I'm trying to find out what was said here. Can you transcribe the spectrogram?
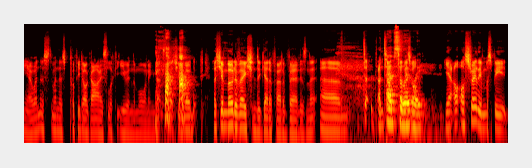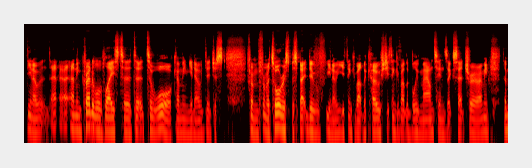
Yeah, when those when those puppy dog eyes look at you in the morning, that's that's your mo- that's your motivation to get up out of bed, isn't it? Um, t- and t- Absolutely. Well, yeah, Australia must be you know a, an incredible place to, to to walk. I mean, you know, just from from a tourist perspective, you know, you think about the coast, you think about the Blue Mountains, etc. I mean, there,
